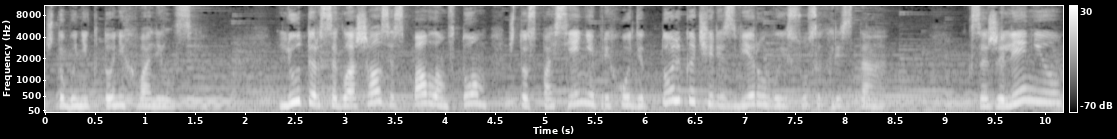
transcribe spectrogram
чтобы никто не хвалился». Лютер соглашался с Павлом в том, что спасение приходит только через веру в Иисуса Христа. К сожалению,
